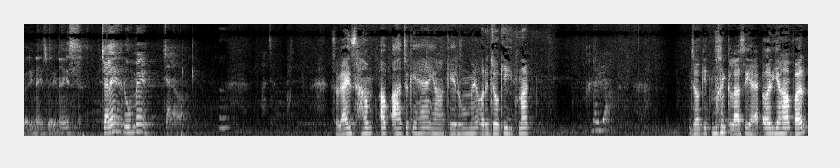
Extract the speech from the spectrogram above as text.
वेरी नाइस वेरी नाइस चलें रूम में? चलो। सो so गाइस हम अब आ चुके हैं यहाँ के रूम में और जो कि इतना जो कि इतना क्लासी है और यहाँ पर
